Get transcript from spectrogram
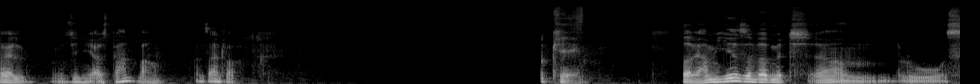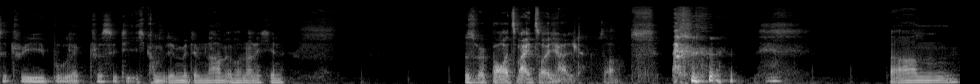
Weil sich nicht alles per Hand machen. Ganz einfach. Okay. So, wir haben hier, sind wir mit ähm, Blue City, Blue Electricity. Ich komme mit dem, mit dem Namen immer noch nicht hin. Das wird Power 2 Zeug halt. So. Dann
